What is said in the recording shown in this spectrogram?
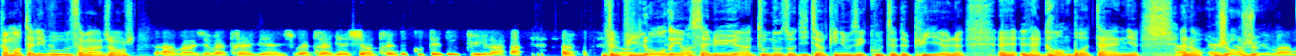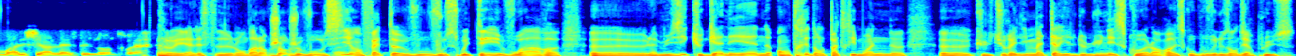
Comment allez-vous? Ça va, Georges? Ça va, je vais très bien, je vais très bien. Je suis en train d'écouter depuis là. Depuis Londres et on salue hein, tous nos auditeurs qui nous écoutent depuis euh, euh, la Grande-Bretagne. Alors, Georges. Moi, je suis à l'est de Londres. ouais. oui, à l'est de Londres. Alors, Georges, vous aussi, en fait, vous, vous souhaitez voir euh, la musique ghanéenne entrer dans le patrimoine euh, culturel immatériel de l'UNESCO. Alors, est-ce que vous pouvez nous en dire plus?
